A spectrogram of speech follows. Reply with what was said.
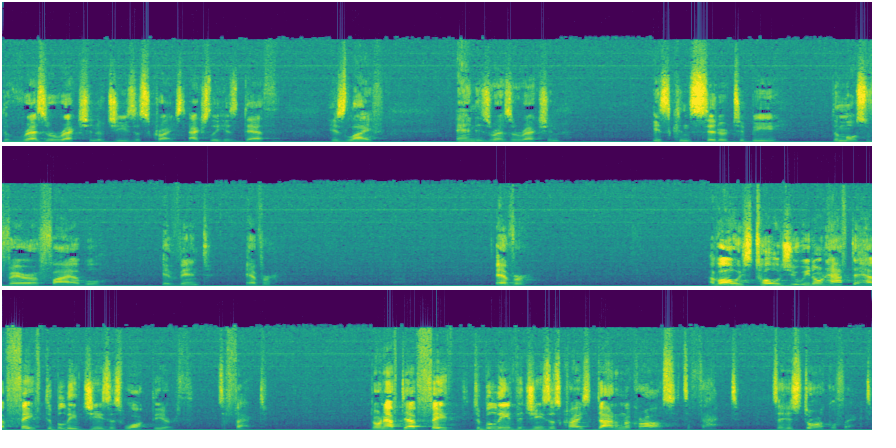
the resurrection of Jesus Christ, actually his death, his life, and his resurrection, is considered to be the most verifiable event ever? Ever? I've always told you we don't have to have faith to believe Jesus walked the earth. It's a fact. Don't have to have faith to believe that Jesus Christ died on the cross. It's a fact, it's a historical fact.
